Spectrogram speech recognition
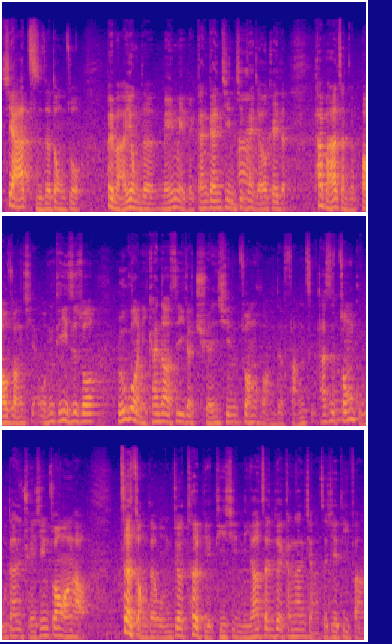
加值的动作，会把它用得美美的、干干净净，看起来 OK 的。他把它整个包装起来。我们提醒是说，如果你看到是一个全新装潢的房子，它是中古屋，但是全新装潢好，这种的我们就特别提醒你要针对刚刚讲的这些地方。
